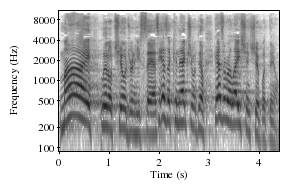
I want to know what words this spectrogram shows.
My little children, he says, he has a connection with them, he has a relationship with them.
